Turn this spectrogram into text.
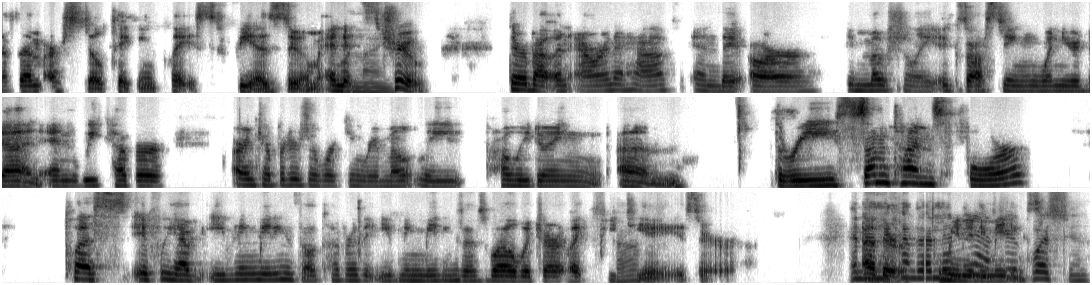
of them are still taking place via Zoom. And Online. it's true. They're about an hour and a half and they are emotionally exhausting when you're done. And we cover our interpreters are working remotely, probably doing um, three, sometimes four. Plus, if we have evening meetings, they'll cover the evening meetings as well, which are like PTAs or and other Alejandra, community let me ask meetings. You a question.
